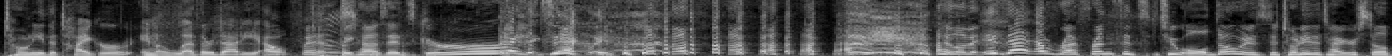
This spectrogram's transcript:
Tony the Tiger in a leather daddy outfit. because it's great. exactly. I love it. Is that a reference that's too old though? Is the Tony the Tiger still a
